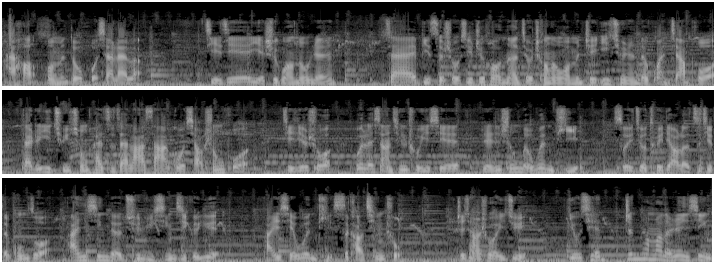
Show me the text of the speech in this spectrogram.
还好我们都活下来了。姐姐也是广东人，在彼此熟悉之后呢，就成了我们这一群人的管家婆，带着一群熊孩子在拉萨过小生活。姐姐说，为了想清楚一些人生的问题，所以就推掉了自己的工作，安心的去旅行几个月，把一些问题思考清楚。只想说一句，有钱真他妈的任性。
